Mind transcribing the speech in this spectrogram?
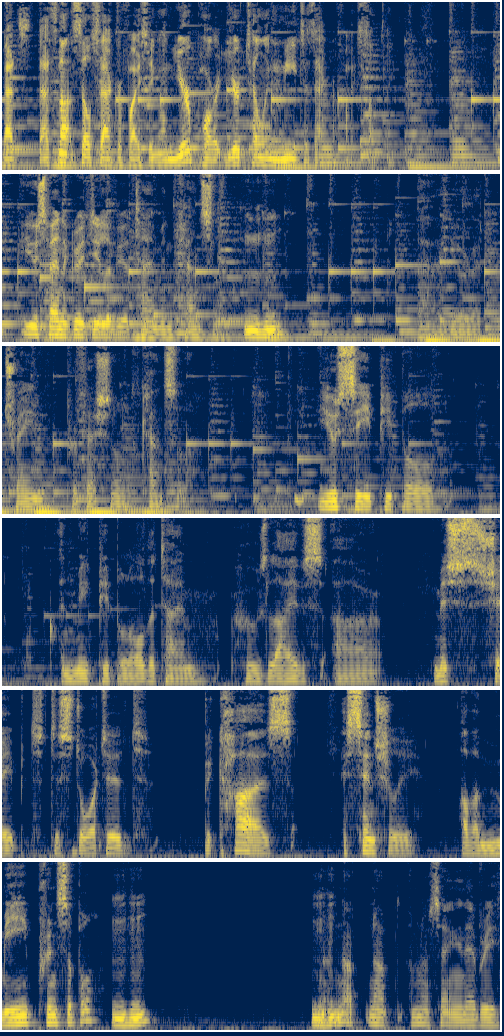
that's that's not self-sacrificing on your part. You're telling me to sacrifice something. You spend a great deal of your time in counseling. Mm-hmm. Uh, you're a trained professional counselor. You see people and meet people all the time whose lives are misshaped, distorted, because essentially of a me principle. Mm-hmm. Mm-hmm. Not, not. I'm not saying in every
